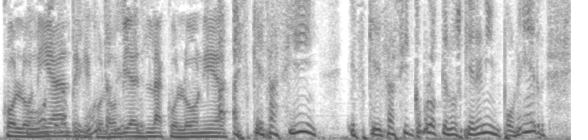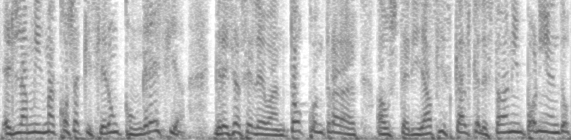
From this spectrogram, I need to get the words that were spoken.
colonial de que Colombia es la colonia. Ah, es que es así. Es que es así como lo que nos quieren imponer. Es la misma misma cosa que hicieron con Grecia. Grecia se levantó contra la austeridad fiscal que le estaban imponiendo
